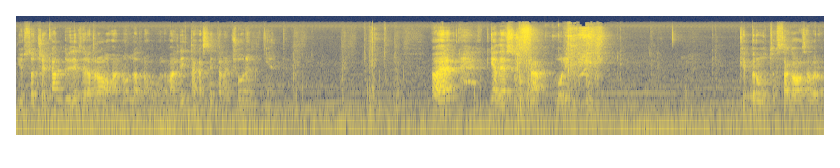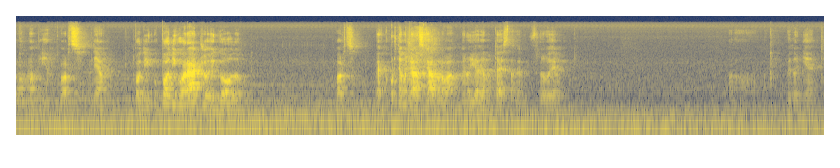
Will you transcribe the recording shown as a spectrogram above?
Io sto cercando di vedere se la trovo, ma non la trovo. La maledetta cassetta arancione, niente. Va bene, e adesso scapoli. Che brutto sta cosa, però, mamma mia. Forza, andiamo. Un po' di, un po di coraggio e godo. Forza. Ecco, portiamoci la scatola, va? Almeno gli diamo testa, se lo vediamo. vedo niente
